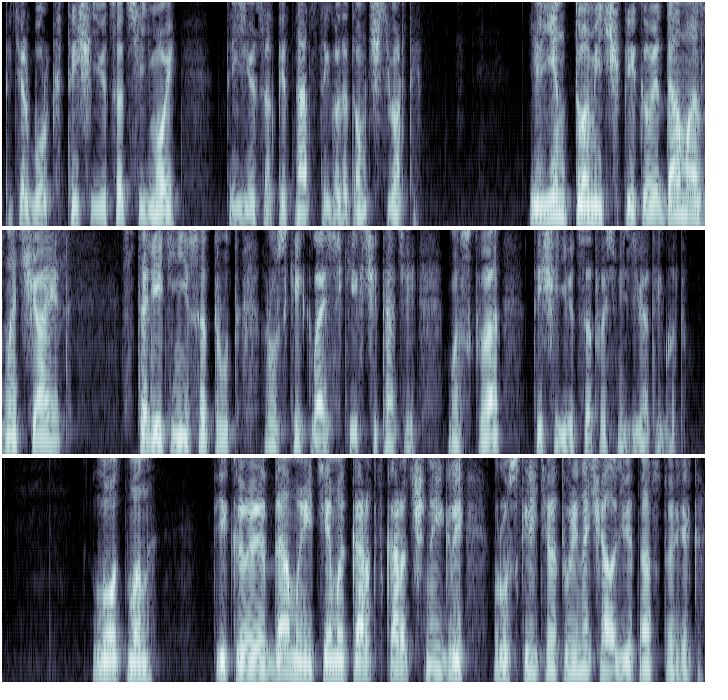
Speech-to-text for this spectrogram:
Петербург, 1907-1915 годы, том 4. Ильин Томич «Пиковая дама» означает «Столетий не сотрут. Русские классики их читатели. Москва, 1989 год». Лотман «Пиковая дама» и тема карт в карточной игры в русской литературе начала XIX века.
